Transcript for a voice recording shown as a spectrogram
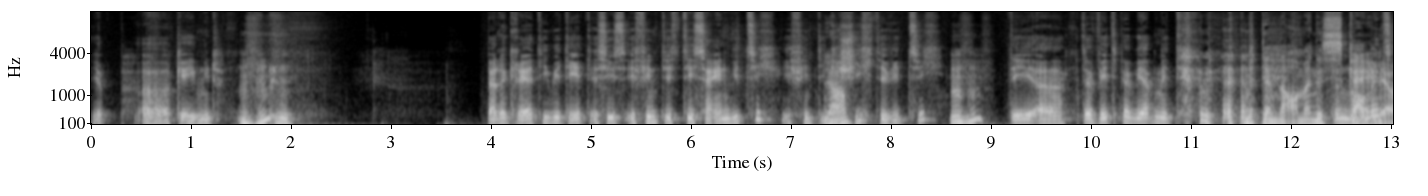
Ja, yep, uh, gehe mit. Mhm. bei der Kreativität, es ist, ich finde das Design witzig, ich finde die ja. Geschichte witzig. Mhm. Die, äh, der Wettbewerb mit, mit dem Namen mit ist geil, ja.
